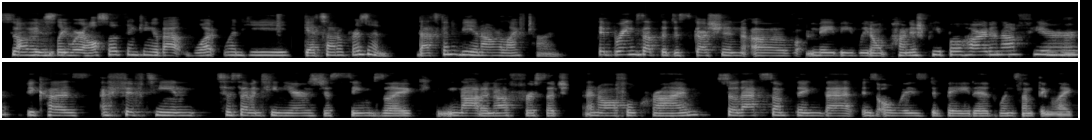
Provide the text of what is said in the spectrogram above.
so obviously, we're also thinking about what when he gets out of prison. That's going to be in our lifetime it brings up the discussion of maybe we don't punish people hard enough here mm-hmm. because 15 to 17 years just seems like not enough for such an awful crime. So that's something that is always debated when something like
